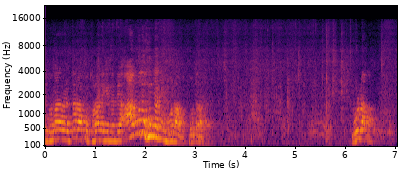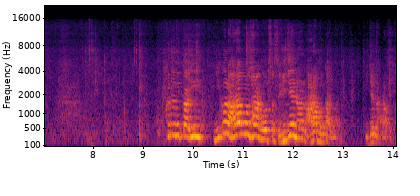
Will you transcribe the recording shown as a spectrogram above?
노나라를 떠나고 돌아다녔는데 아무도 공자님 못, 알아, 못 알아봐요. 몰라봐. 그러니까 이, 이걸 알아보는 사람이 없었어. 이제는 알아본다, 이 말이야. 이제는 알아보다.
